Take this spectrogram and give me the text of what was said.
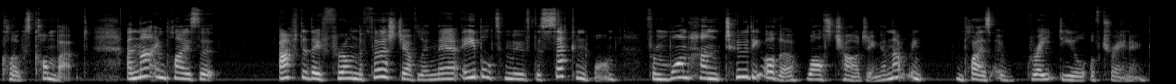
close combat. And that implies that after they've thrown the first javelin, they're able to move the second one from one hand to the other whilst charging, and that implies a great deal of training.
